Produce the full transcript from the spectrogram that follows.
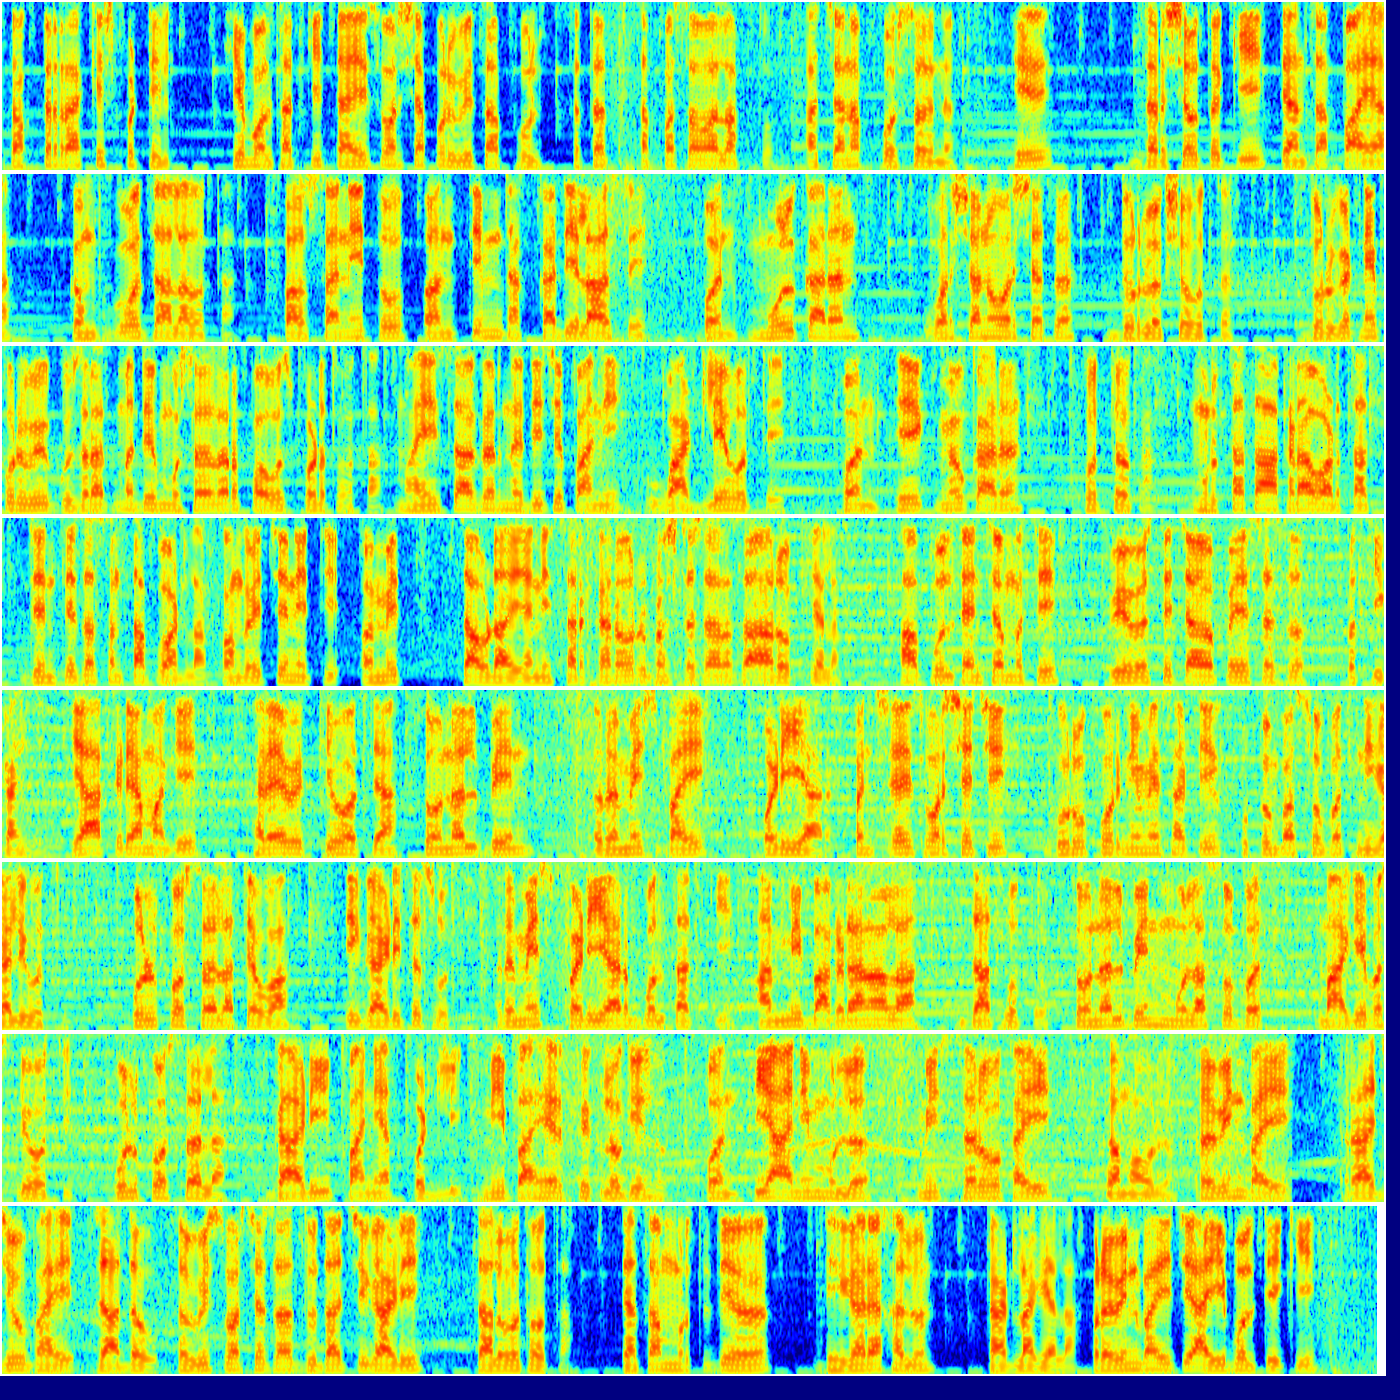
डॉक्टर राकेश पटेल हे बोलतात की चाळीस वर्षापूर्वीचा पूल सतत तपासावा लागतो. अचानक कोसळणं हे दर्शवतं की त्यांचा पाया कमकुवत झाला होता. पावसाने तो अंतिम धक्का दिला असेल. पण मूळ कारण वर्षानुवर्षाचं दुर्लक्ष होतं. दुर्घटनेपूर्वी गुजरातमध्ये मुसळधार पाऊस पडत होता. माहीसागर नदीचे पाणी वाढले होते पण हे एकमेव कारण होतं का? मृताचा आकडा वाढताच जनतेचा संताप वाढला. काँग्रेसचे नेते अमित चावडा यांनी सरकारवर भ्रष्टाचाराचा आरोप केला. हा पूल त्यांच्या मते व्यवस्थेच्या अपयशाचं प्रतीक आहे. या आकड्यामागे खऱ्या व्यक्ती होत्या सोनलबेन रमेशबाई पडियार पंचेचाळीस वर्षाची गुरुपौर्णिमेसाठी कुटुंबासोबत निघाली होती. पूल कोसळला तेव्हा ती गाडीतच होती. रमेश पडियार बोलतात की आम्ही बागडानाला जात होतो. सोनलबेन मुलासोबत मागे बसली होती. पूल कोसळला. गाडी पाण्यात पडली. मी बाहेर फेकलो गेलो. पण ती आणि मुलं मी सर्व काही गमावलं. प्रवीणभाई राजीवभाई जाधव सव्वीस वर्षाचा दुधाची गाडी चालवत होता. त्याचा मृतदेह ढिगाऱ्याखालून काढला गेला. प्रवीणबाईची आई बोलते की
